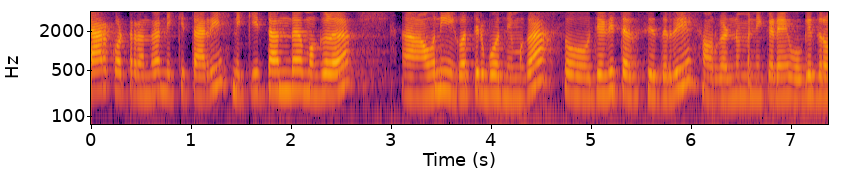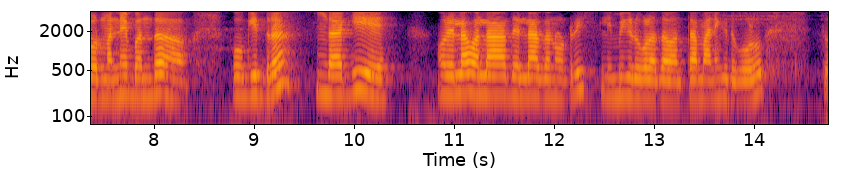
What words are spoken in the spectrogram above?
ಯಾರು ಕೊಟ್ಟಾರಂದ್ರ ನಿಕ್ಕಿತಾ ರೀ. ನಿಕ್ಕಿತಂದ ಮಗಳು ಅವನಿಗೆ ಗೊತ್ತಿರ್ಬೋದು ನಿಮ್ಗೆ. ಸೊ ಜಡಿ ತೆಗ್ಸಿದ್ರಿ. ಅವ್ರ ಗಂಡ ಮನೆ ಕಡೆ ಹೋಗಿದ್ರು, ಅವ್ರ ಮನೆ ಬಂದು ಹೋಗಿದ್ರು. ಹಿಂಗಾಗಿ ಅವರೆಲ್ಲ ಹೊಲ ಅದೆಲ್ಲ ಅದ ನೋಡ್ರಿ. ಲಿಂಬೆ ಗಿಡಗಳು ಅದಾವಂತ ಮಾನಿ ಗಿಡಗಳು. ಸೊ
